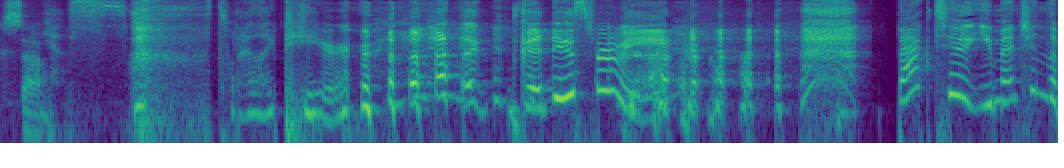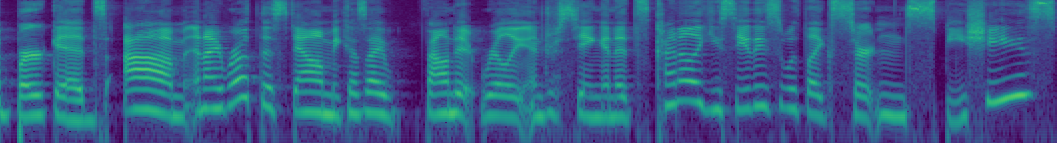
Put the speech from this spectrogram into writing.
So Yes. That's what I like to hear. Good news for me. Back to you mentioned the Birkins. Um, and I wrote this down because I found it really interesting. And it's kind of like you see these with like certain species.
